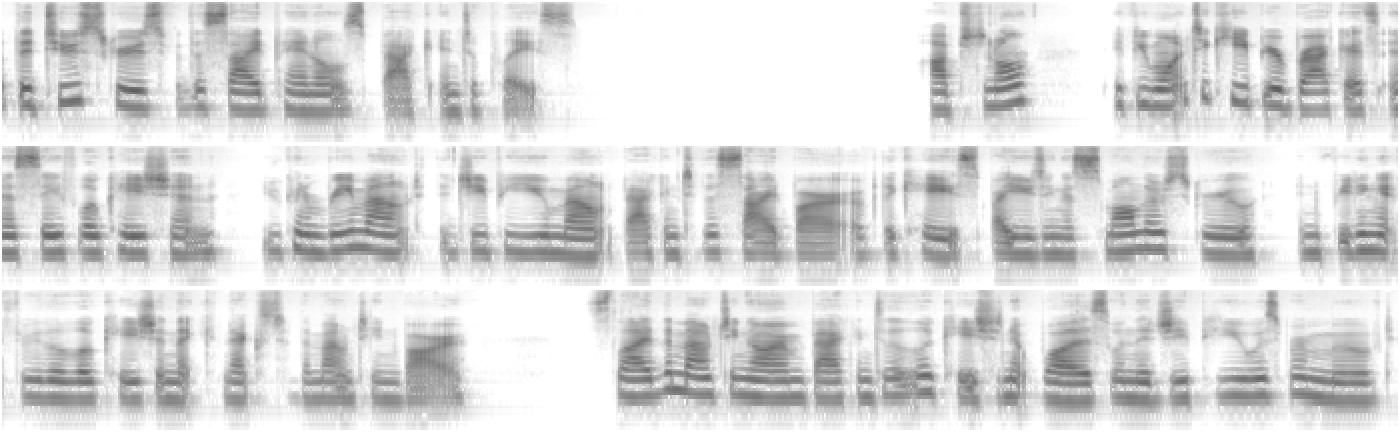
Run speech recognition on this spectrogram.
Put the two screws for the side panels back into place. Optional, If you want to keep your brackets in a safe location, you can remount the GPU mount back into the sidebar of the case by using a smaller screw and feeding it through the location that connects to the mounting bar. Slide the mounting arm back into the location it was when the GPU was removed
